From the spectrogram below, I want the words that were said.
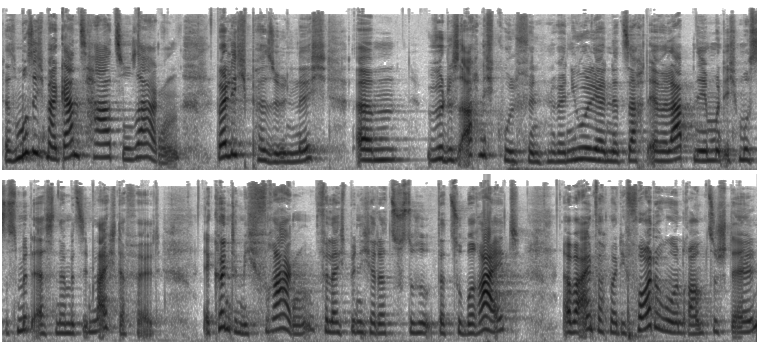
Das muss ich mal ganz hart so sagen, weil ich persönlich ähm, würde es auch nicht cool finden, wenn Julian jetzt sagt, er will abnehmen und ich muss das mitessen, damit es ihm leichter fällt. Er könnte mich fragen, vielleicht bin ich ja dazu, dazu bereit, aber einfach mal die Forderung in den Raum zu stellen,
